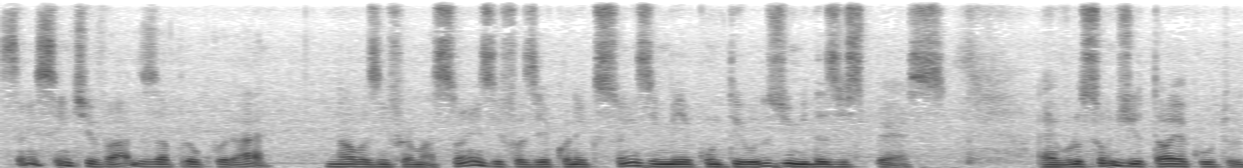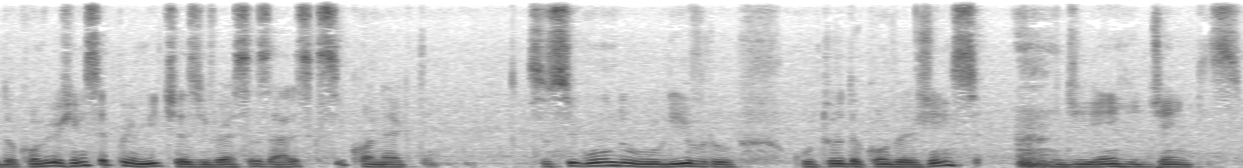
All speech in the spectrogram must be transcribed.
são incentivados a procurar novas informações e fazer conexões em meio a conteúdos de mídias dispersas. A evolução digital e a cultura da convergência permite as diversas áreas que se conectem. Esse é o segundo livro Cultura da Convergência, de Henry Jenkins.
